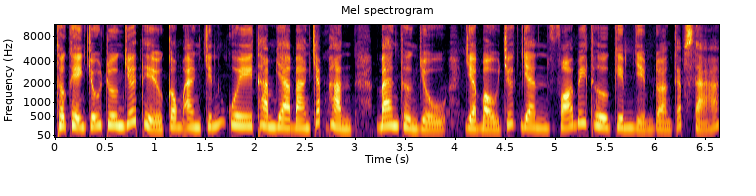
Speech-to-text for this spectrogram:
Thực hiện chủ trương giới thiệu công an chính quy tham gia ban chấp hành, ban thường vụ và bầu chức danh phó bí thư kiêm nhiệm đoàn cấp xã,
